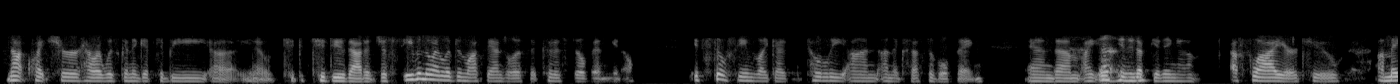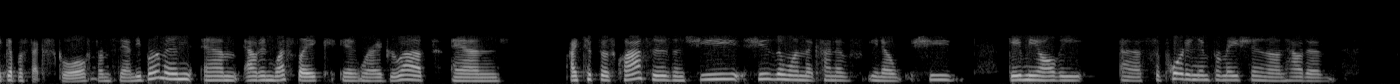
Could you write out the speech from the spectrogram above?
not quite sure how I was going to get to be, uh, you know, to to do that. It just, even though I lived in Los Angeles, it could have still been, you know, it still seemed like a totally un, unaccessible thing. And um, I Yeah. ended up getting a, a flyer to a makeup effects school from Sandy Berman um, out in Westlake, in, where I grew up, and I took those classes. And she she's the one that kind of you know she gave me all the uh, support and information on how to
